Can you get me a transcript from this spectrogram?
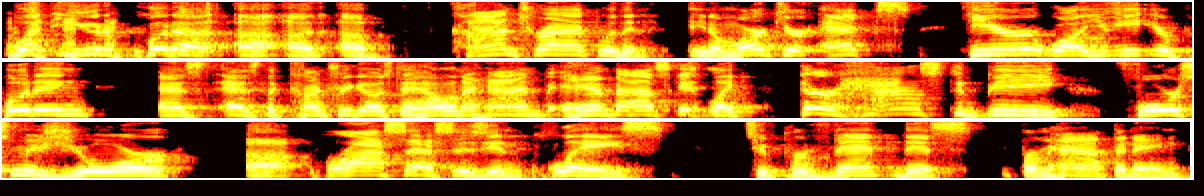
What you going to put a, a a contract with an you know mark your X here while you eat your pudding as as the country goes to hell in a hand handbasket? Like, there has to be force majeure uh, processes in place to prevent this from happening.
